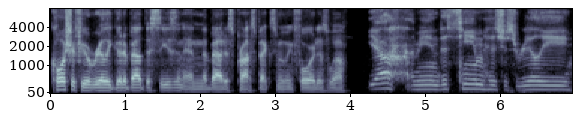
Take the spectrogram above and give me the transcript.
Cole should feel really good about this season and about his prospects moving forward as well. Yeah, I mean, this team has just really,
